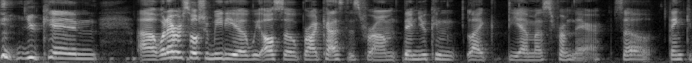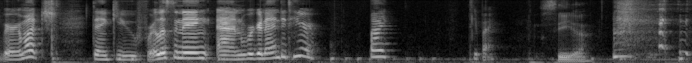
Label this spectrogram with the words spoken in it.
you can uh, whatever social media we also broadcast this from. Then you can like DM us from there. So thank you very much. Thank you for listening, and we're gonna end it here. Bye. Okay, bye. see ya.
